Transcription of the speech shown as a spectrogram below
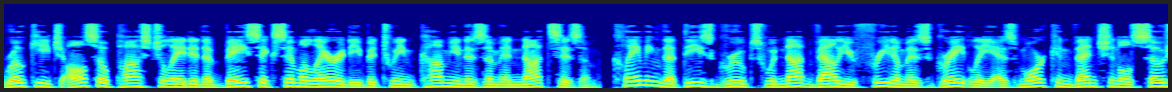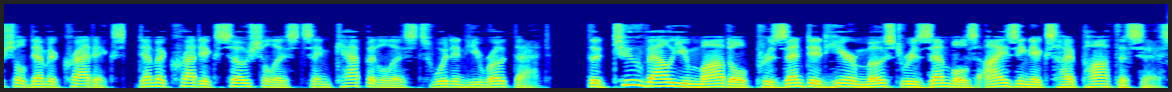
Rokeach also postulated a basic similarity between communism and Nazism, claiming that these groups would not value freedom as greatly as more conventional social democrats, democratic socialists and capitalists would and he wrote that, "...the two-value model presented here most resembles Eysenck's hypothesis."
